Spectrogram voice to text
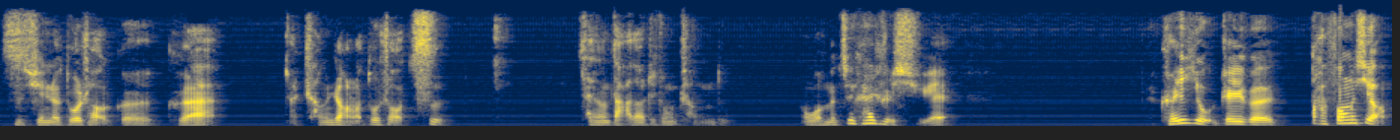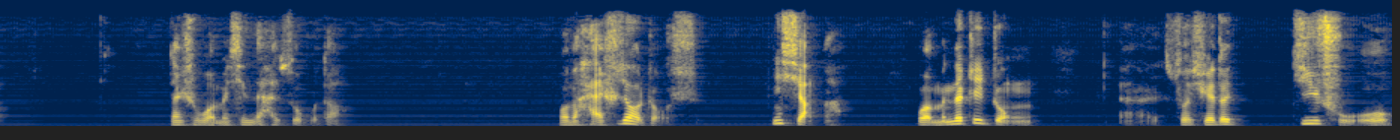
咨询了多少个个案，成长了多少次才能达到这种程度。我们最开始学可以有这个大方向，但是我们现在还做不到。我们还是要找事。你想啊，我们的这种呃所学的基础，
